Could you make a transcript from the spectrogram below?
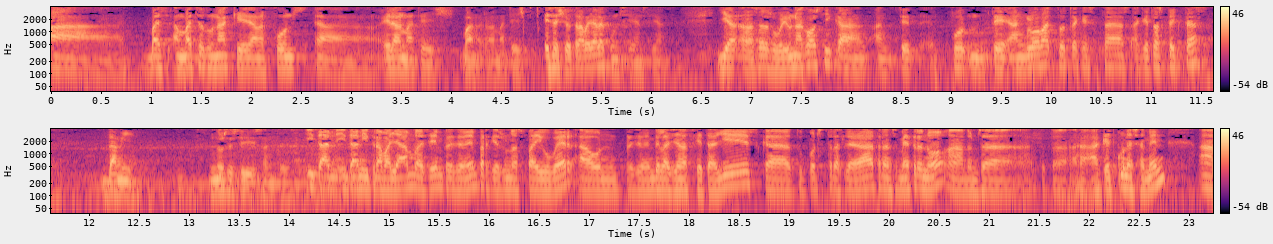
eh, vaig, em vaig adonar que era, en el fons eh, era el mateix. bueno, era el mateix. És això, treballar la consciència i aleshores obrir un negoci que té, té, engloba tots aquestes, aquests aspectes de mi no sé si s'ha entès. I tant, i tant, i treballar amb la gent precisament perquè és un espai obert on precisament ve la gent a fer tallers que tu pots traslladar, transmetre no? a, doncs a, a, a, a aquest coneixement a,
